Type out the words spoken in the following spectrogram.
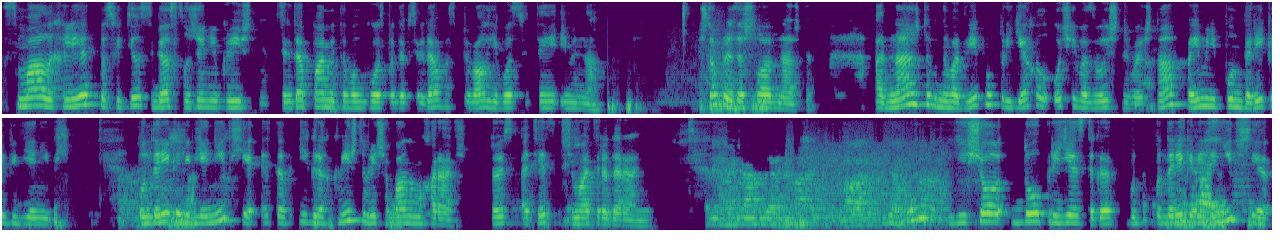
с малых лет посвятил себя служению Кришне, всегда памятовал Господа, всегда воспевал его святые имена. Что произошло однажды? Однажды в Навадвипу приехал очень возвышенный вайшнав по имени Пундарика Видьянитхи. Пундарика Видьянитхи – это в играх Кришны в Ришабану Махарадж, то есть отец Шимати Радарани. Еще до приезда Га- Пундарика Видьянитхи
